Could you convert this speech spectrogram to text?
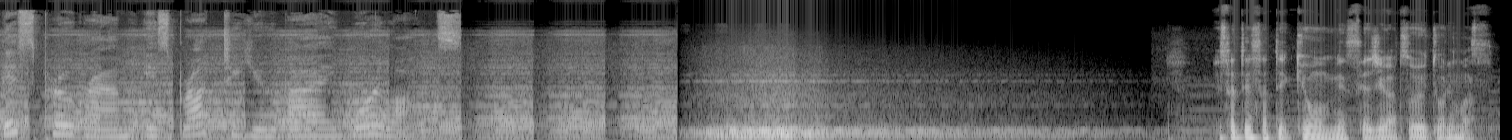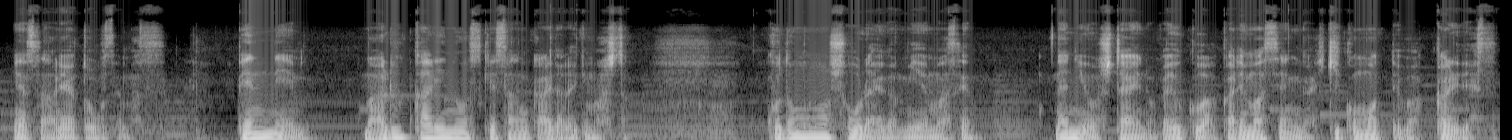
This program is brought to you by Warlocks. さてさて今日もメッセージが届いております。皆さんありがとうございます。ペンネームマルカリノスケさんからいただきました。子供の将来が見えません。何をしたいのかよく分かりませんが引きこもってばっかりです。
